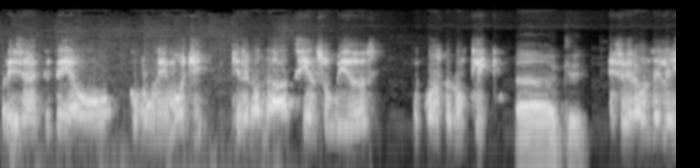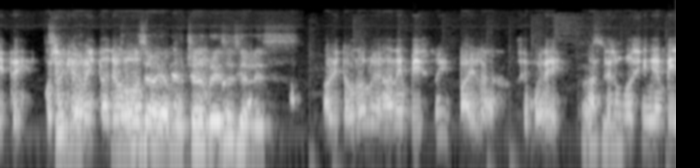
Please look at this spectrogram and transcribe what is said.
precisamente tenía un- como un emoji que le mandaba 100 zumbidos con solo un clic. Ah, ok. Eso era un deleite. Cosa Sí, que no, ahorita yo no, o sea, había muchas redes sociales. Ahorita uno lo dejan en visto y baila, se muere. Ah, Antes sí. uno sí envía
